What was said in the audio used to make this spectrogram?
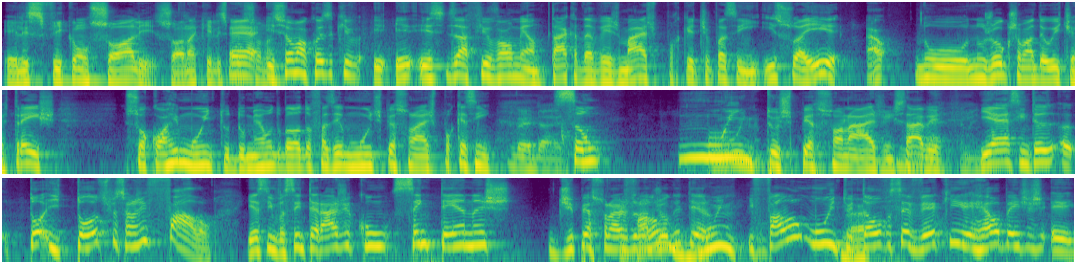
eles ficam só ali, só naqueles É, personagens. isso é uma coisa que esse desafio vai aumentar cada vez mais, porque, tipo assim, isso aí, no, no jogo chamado The Witcher 3, isso ocorre muito, do mesmo dublador fazer muitos personagens, porque, assim, Verdade. são muitos personagens, sabe? e é assim, então, to- e todos os personagens falam. E assim, você interage com centenas de personagens durante o jogo inteiro. muito. E falam muito. É. Então você vê que realmente. eh,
